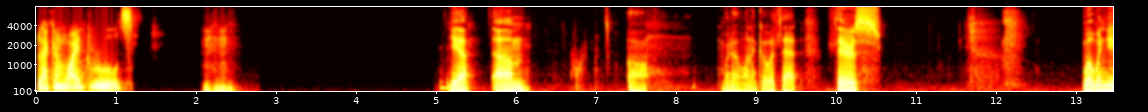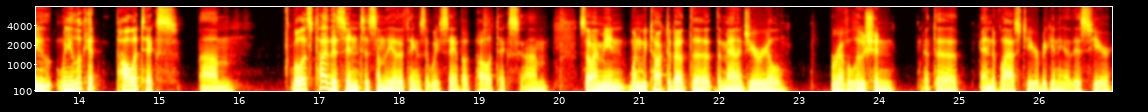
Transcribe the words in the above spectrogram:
black and white rules. Mm-hmm. Yeah. Um, oh, where do I want to go with that? There's well, when you when you look at politics, um, well, let's tie this into some of the other things that we say about politics. Um, so, I mean, when we talked about the the managerial revolution at the end of last year, beginning of this year,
